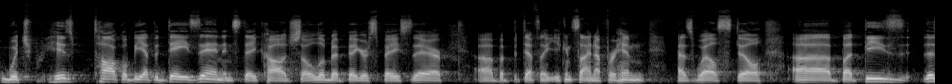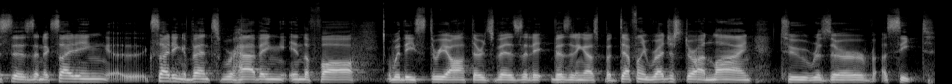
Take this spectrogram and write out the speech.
which his talk will be at the Days Inn in State College, so a little bit bigger space there. Uh, but definitely, you can sign up for him as well still. Uh, but these, this is an exciting, uh, exciting events we're having in the fall with these three authors visit, visiting us. But definitely register online to reserve a seat.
